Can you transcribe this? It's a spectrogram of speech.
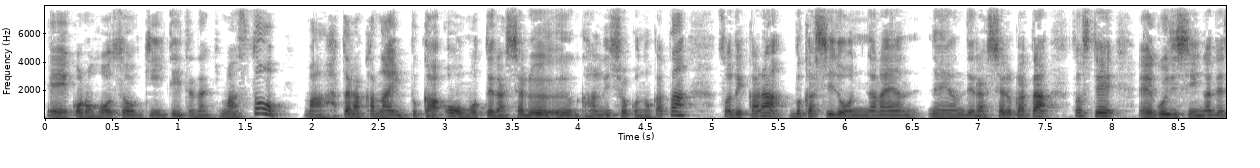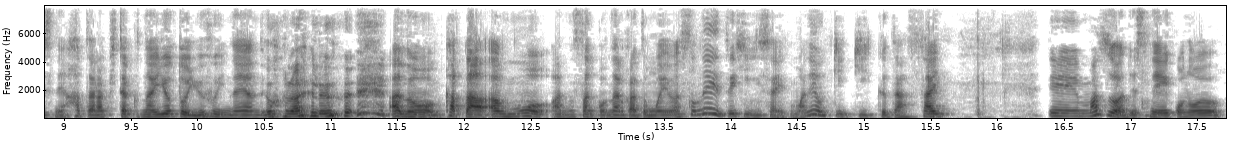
えーこの放送を聞いていただきますと、まあ、働かない部下を持ってらっしゃる管理職の方、それから部下指導に悩ん悩んでらっしゃる方、そして、えーご自身がですね、働きたくないよというふうに悩んでおられる、あの、方も、あの、参考になるかと思いますので、ぜひ最後までお聞きください。で、まずはですね、この、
